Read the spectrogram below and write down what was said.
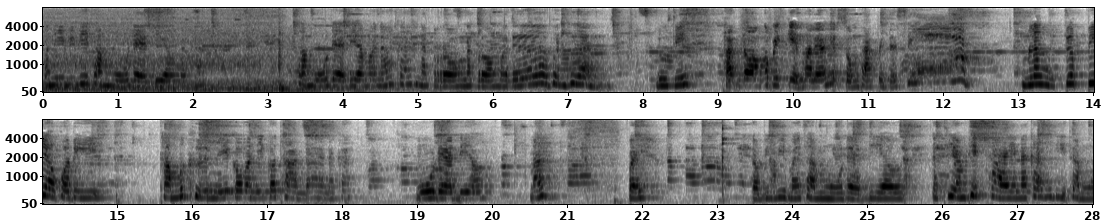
วันนี้วิวี่ทำหมูแดดเดียวนะคะทำหมูแดดเดียวมานะคะ นักร้องนักร้องมาเด้อเพื่อนๆดูสิ ผักดองก็ไปเก็บมาแล้วเห็ดสมผักเป็นแต่แซ่บกำลังเปรี้ยวๆพอดีทำเมื่อคืนนี้ก็วันนี้ก็ทานได้นะคะ หมูแดดเดียว มา ไป กับวิวีไหมทำหมูแดดเดียว กระเทียมพริกไทยนะคะ วิธีทำหมู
